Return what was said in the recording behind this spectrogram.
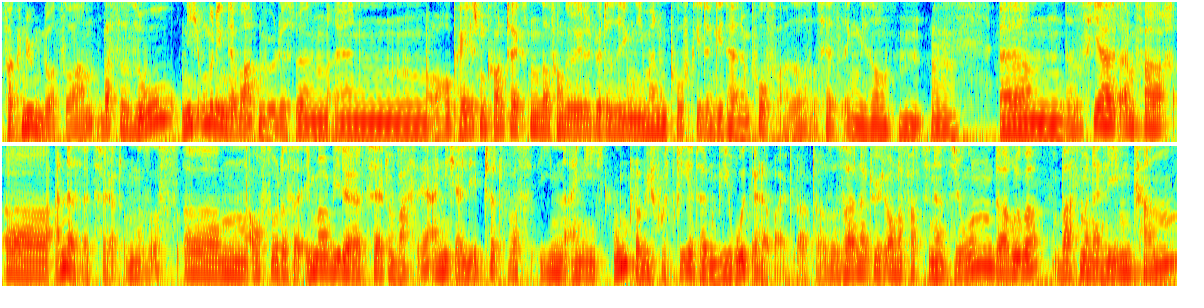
Vergnügen dort zu haben. Was du so nicht unbedingt erwarten würdest, wenn in europäischen Kontexten davon geredet wird, dass irgendjemand in den Puff geht, dann geht er halt in den Puff. Also das ist jetzt irgendwie so, hm. Mhm. Ähm, das ist hier halt einfach äh, anders erzählt. Und es ist ähm, auch so, dass er immer wieder erzählt, was er eigentlich erlebt hat, was ihn eigentlich unglaublich frustriert hat und wie ruhig er dabei bleibt. Also es ist halt natürlich auch eine Faszination darüber, was man erleben kann,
